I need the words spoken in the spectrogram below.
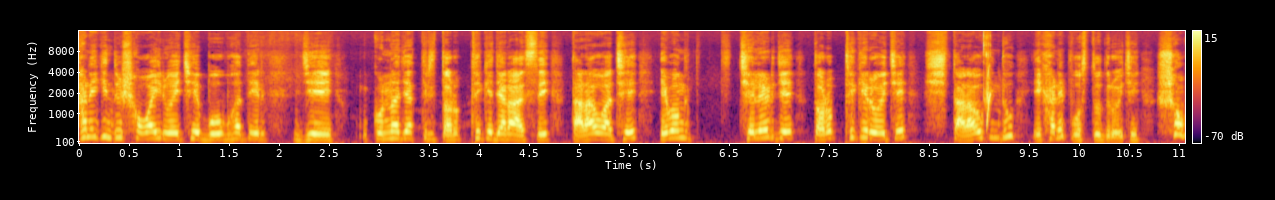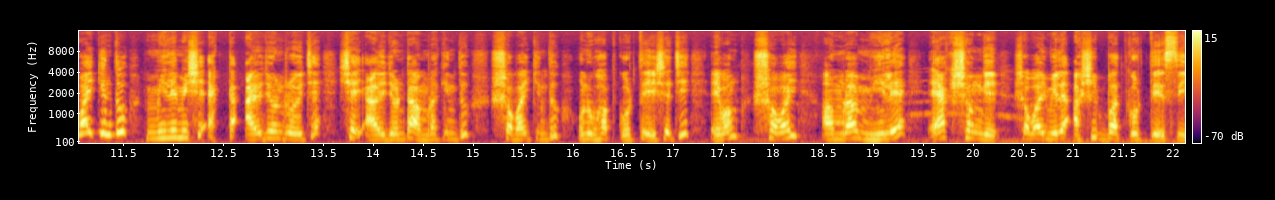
এখানে কিন্তু সবাই রয়েছে, বৌভাতের যে কন্যাযাত্রীর তরফ থেকে যারা আসে তারাও আছে এবং ছেলের যে তরফ থেকে রয়েছে তারাও কিন্তু এখানে প্রস্তুত রয়েছে। সবাই কিন্তু মিলেমিশে একটা আয়োজন রয়েছে, সেই আয়োজনটা আমরা কিন্তু সবাই কিন্তু অনুভব করতে এসেছি এবং সবাই আমরা মিলে একসঙ্গে সবাই মিলে আশীর্বাদ করতে এসেছি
